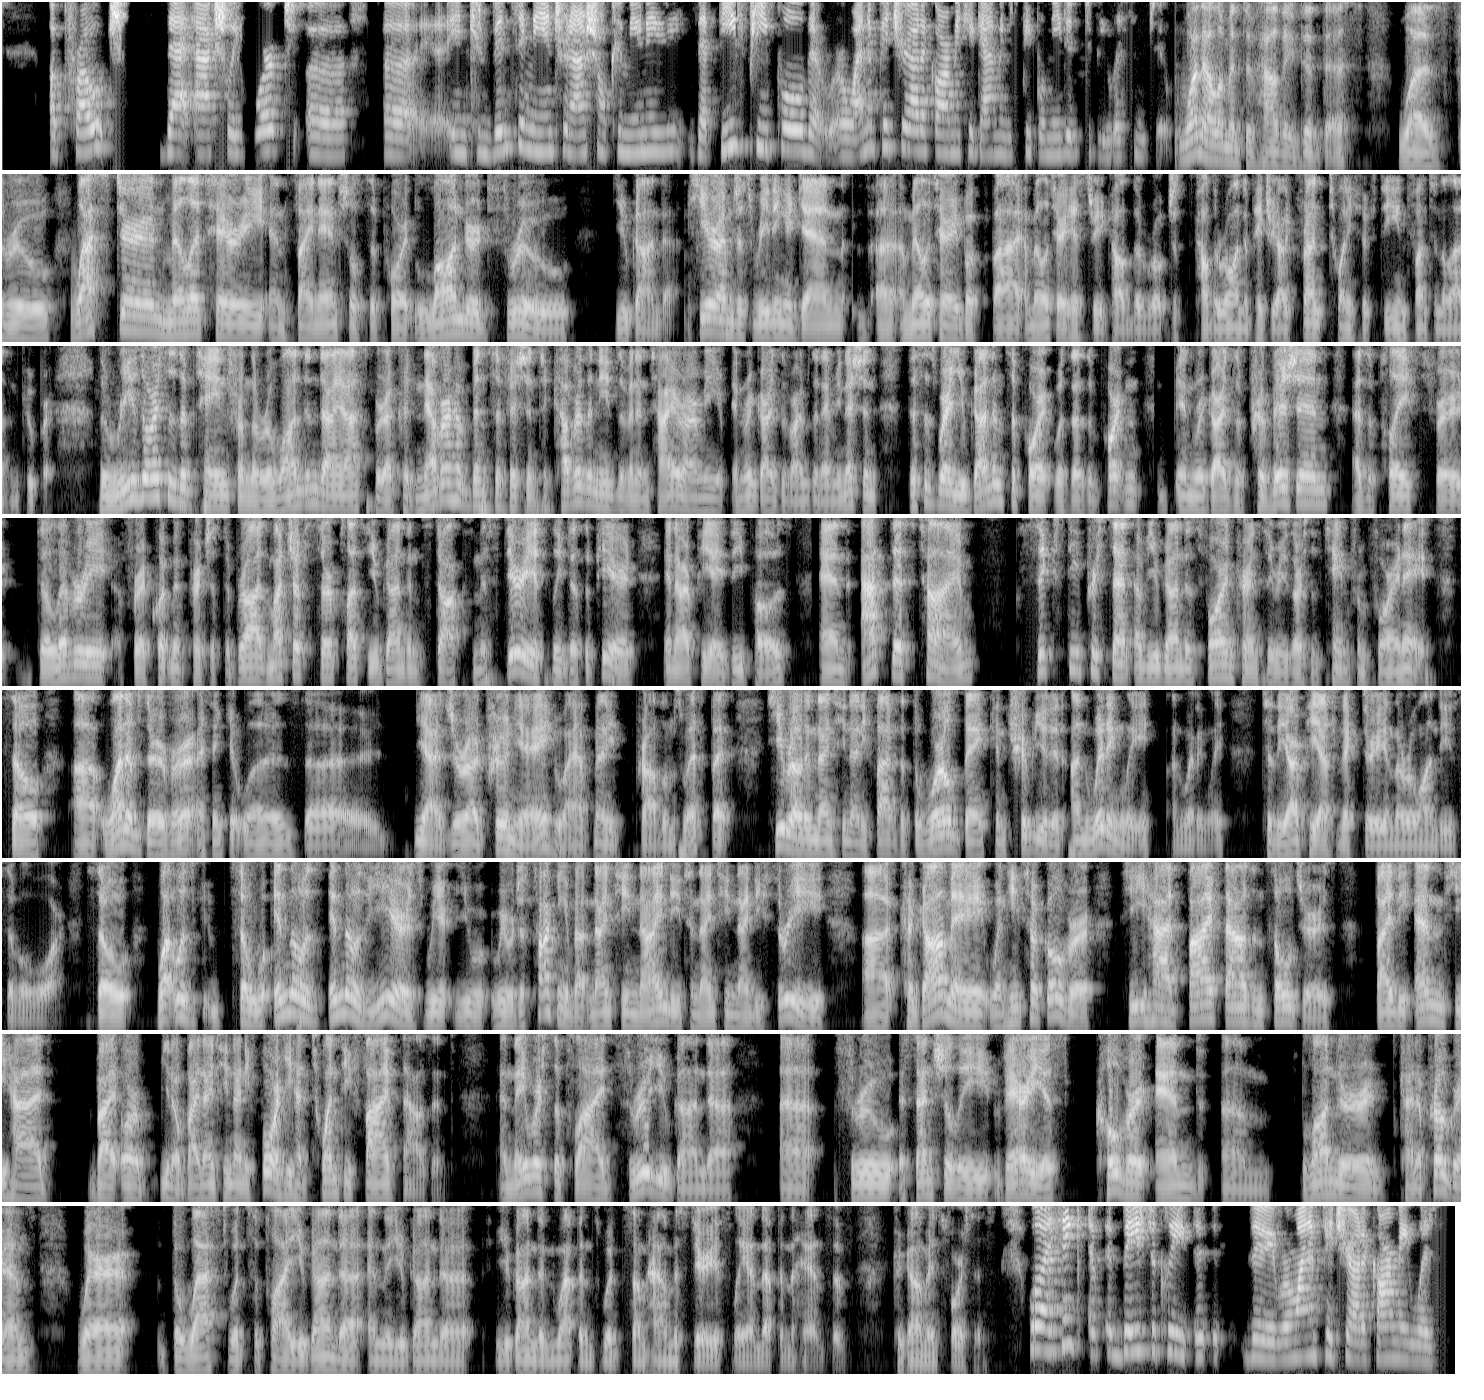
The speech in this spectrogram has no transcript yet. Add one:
approach that actually worked uh, uh, in convincing the international community that these people, that Rwandan Patriotic Army, Kagame, these people needed to be listened to. One element of how they did this was through Western military and financial support laundered through Uganda. Here I'm just reading again a, a, military book by a military history called the just called the Rwandan Patriotic Front 2015 Fontanellaz Cooper. The resources obtained from the Rwandan diaspora could never have been sufficient to cover the needs of an entire army in regards of arms and ammunition. This is where Ugandan support was as important in regards of provision as a place for delivery for equipment purchased abroad, much of surplus Ugandan stocks mysteriously disappeared in RPA depots. And at this time, 60% of Uganda's foreign currency resources came from foreign aid. So, uh, one observer, I think it was, uh, yeah, Gerard Prunier, who I have many problems with, but he wrote in 1995 that the World Bank contributed unwittingly, unwittingly, to the RPF victory in the Rwandese civil war. So what was so in those in those years we you we were just talking about 1990 to 1993 uh, Kagame when he took over he had 5000 soldiers by the end he had by or you know by 1994 he had 25000 and they were supplied through Uganda uh, through essentially various covert and um, laundered kind of programs where the West would supply Uganda and the Uganda Ugandan weapons would somehow mysteriously end up in the hands of Kagame's forces. Well, I think uh, basically uh, the Rwandan Patriotic Army was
